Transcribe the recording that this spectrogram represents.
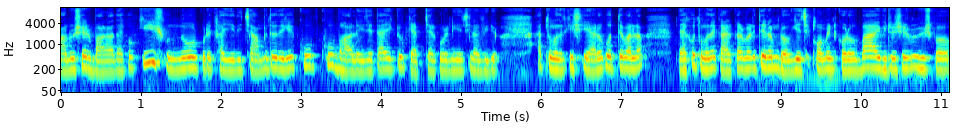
মানুষের বাড়া, দেখো কি সুন্দর করে খাইয়ে দিচ্ছে। আমি তো দেখে খুব খুব ভালো লেগেছে। তাই একটু ক্যাপচার করে নিয়েছিলাম ভিডিও আর তোমাদেরকে শেয়ারও করতে পারলাম। দেখো তোমাদের কার কার বাড়িতে এরকম ডগিয়েছে কমেন্ট করো। বাই ভিডিও শেষ করো।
